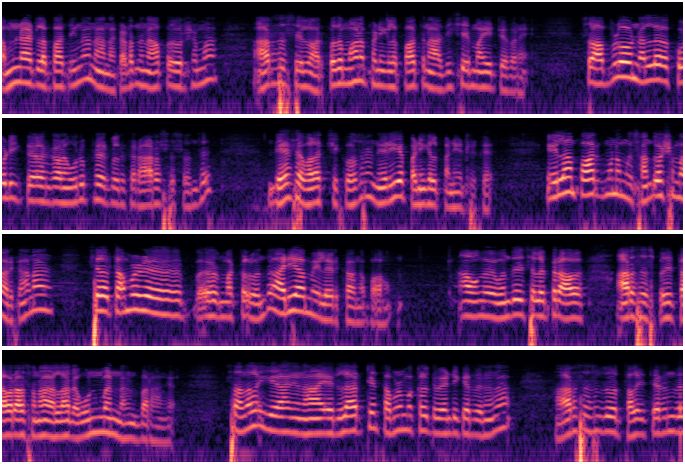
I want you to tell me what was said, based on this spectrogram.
தமிழ்நாட்டில் பார்த்திங்கன்னா நான் கடந்த நாற்பது வருஷமாக ஆர்எஸ்எஸ் செய்யும் அற்புதமான பணிகளை பார்த்து நான் அதிசயமாயிட்டு வரேன். ஸோ அவ்வளோ நல்ல கோடிக்கணக்கான உறுப்பினர்கள் இருக்கிற ஆர்எஸ்எஸ் வந்து தேச வளர்ச்சிக்கோசரம் நிறைய பணிகள் பண்ணிகிட்ருக்கு இதெல்லாம் பார்க்கும்போது நமக்கு சந்தோஷமாக இருக்குது ஆனால் சில தமிழ் மக்கள் வந்து அறியாமையில் இருக்காங்க பாவம். அவங்க வந்து சில பேர் ஆர்எஸ்எஸ் பற்றி தவறாக சொன்னால் எல்லாரும் உண்மைன்னு நண்பறாங்க ஸோ அதனால் நான் எல்லார்ட்டையும் தமிழ் மக்கள்கிட்ட வேண்டிக்கிறது என்னென்னா ஆர்எஸ்எஸ்ன்ற ஒரு தலை திறந்த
